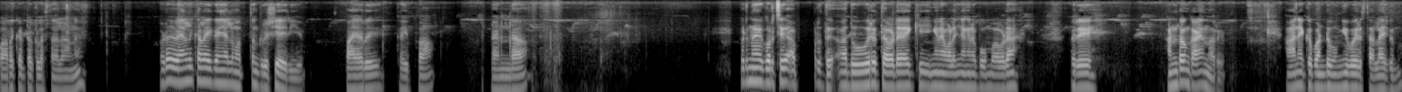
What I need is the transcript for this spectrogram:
പാറക്കെട്ടൊക്കെ ഉള്ള സ്ഥലമാണ്. ഇവിടെ വേനൽക്കാലമായി കഴിഞ്ഞാൽ മൊത്തം കൃഷിയായിരിക്കും. പയർ കയ്പ വെണ്ട. ഇവിടുന്ന് കുറച്ച് അപ്പുറത്ത് ആ ദൂരത്ത് അവിടേക്ക് ഇങ്ങനെ വളഞ്ഞങ്ങനെ പോകുമ്പോൾ അവിടെ ഒരു അണ്ടോം കായെന്ന് പറയും. ആനയൊക്കെ പണ്ട് മുങ്ങിപ്പോയൊരു സ്ഥലമായിരുന്നു.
